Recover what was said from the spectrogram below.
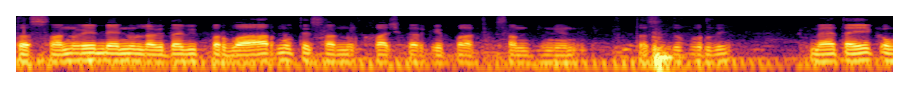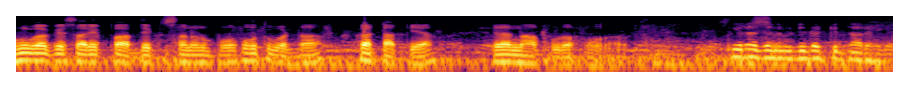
ਤਾਂ ਸਾਨੂੰ ਇਹ ਮੈਨੂੰ ਲੱਗਦਾ ਵੀ ਪਰਿਵਾਰ ਨੂੰ ਤੇ ਸਾਨੂੰ ਖਾਸ ਕਰਕੇ ਭਾਰਤ ਕਿਸਾਨ ਯੂਨੀਅਨ ਤਸਦੂਪੁਰ ਦੇ ਮੈਂ ਤਾਂ ਇਹ ਕਹੂੰਗਾ ਕਿ ਸਾਰੇ ਭਾਰਤ ਦੇ ਕਿਸਾਨਾਂ ਨੂੰ ਬਹੁਤ ਵੱਡਾ ਘਾਟਾ ਪਿਆ ਜਿਹੜਾ ਨਾ ਪੂਰਾ ਹੋਣਾ। 13 ਜਨਵਰੀ ਦਾ ਕਿੱਦਾਂ ਰਹੇਗਾ?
